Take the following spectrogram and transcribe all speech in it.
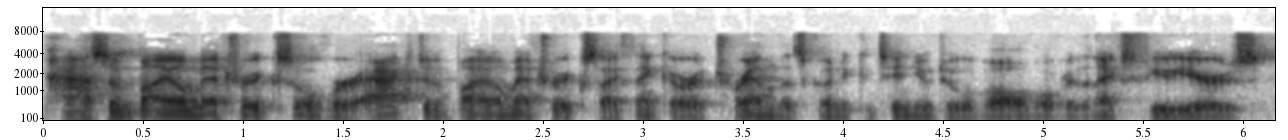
passive biometrics over active biometrics, I think, are a trend that's going to continue to evolve over the next few years.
